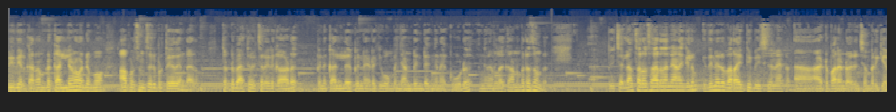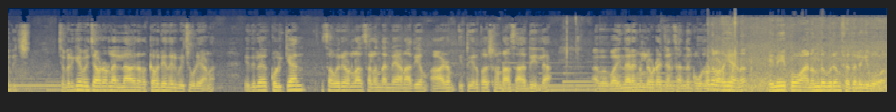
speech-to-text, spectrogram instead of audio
രീതിയിൽ കാരണം നമ്മുടെ കല്ലിണം വരുമ്പോൾ ആ പ്രസൻസ് ഒരു പ്രത്യേകത ഉണ്ടായിരുന്നു. തൊട്ട് ബാക്കിൽ ചെറിയൊരു കാട് പിന്നെ കല്ല് പിന്നെ ഇടയ്ക്ക് പോകുമ്പോൾ ഞണ്ടിന്റെ ഇങ്ങനെ കൂട് ഇങ്ങനെയുള്ളത് കാണുമ്പോൾ രസമുണ്ട്. ബീച്ച് എല്ലാം സർവസാധാരണ തന്നെയാണെങ്കിലും ഇതിനൊരു വെറൈറ്റി ബീച്ച് തന്നെ ആയിട്ട് പറയേണ്ട വരും. ചെമ്പരിക്ക ബീച്ച് ചെമ്പരിക്ക ബീച്ച് അവിടെയുള്ള എല്ലാവരും റെക്കമെൻഡ് ചെയ്യുന്ന ഒരു ബീച്ച് കൂടിയാണ്. ഇതിൽ കുളിക്കാൻ സൗകര്യമുള്ള സ്ഥലം തന്നെയാണ് അധികം ആഴം ഈ തീരപ്രദേശം ഉണ്ടാകാൻ സാധ്യതയില്ല. വൈകുന്നേരങ്ങളിൽ ഇവിടെ ജനസാന്നിധ്യം കൂടുതൽ തുടങ്ങിയാണ് മടങ്ങിയാണ് ഇനിയിപ്പോൾ അനന്തപുരം ക്ഷേത്രത്തിലേക്ക് പോവാം.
